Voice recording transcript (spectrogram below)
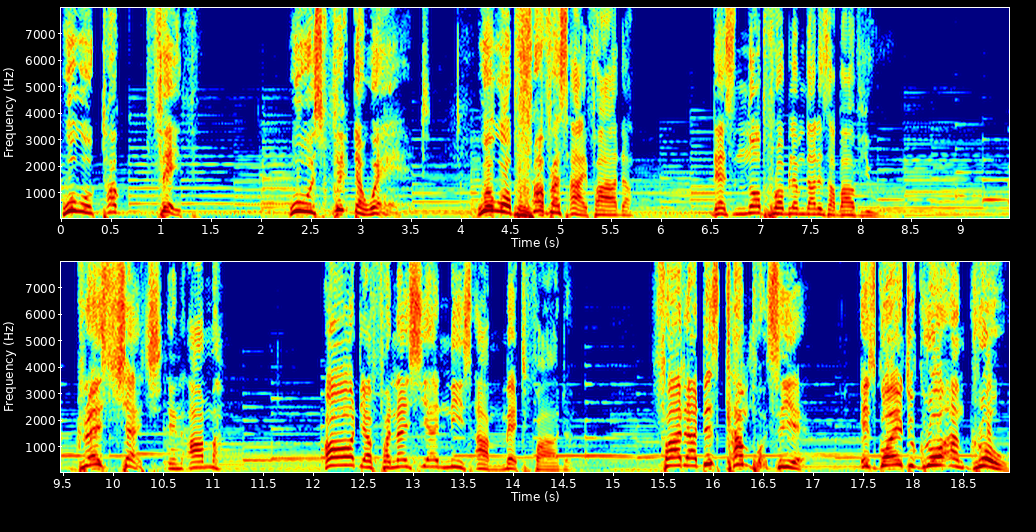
we will talk faith. We will speak the word. We will prophesy, Father. There's no problem that is above you. Grace Church in Alma, all their financial needs are met, Father. Father, this campus here is going to grow and grow.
